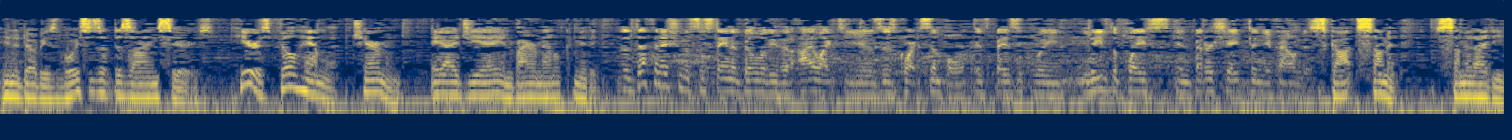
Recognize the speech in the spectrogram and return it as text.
in Adobe's Voices of Design series. Here is Phil Hamlet, Chairman, AIGA Environmental Committee. The definition of sustainability that I like to use is quite simple. It's basically leave the place in better shape than you found it. Scott Summit, Summit ID.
